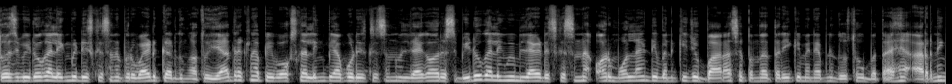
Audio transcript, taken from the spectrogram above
तो इस वीडियो का लिंक भी डिस्क्रिप्शन में प्रोवाइड कर दूँगा। तो याद रखना पे बॉक्स का लिंक भी आपको डिस्क्रिप्शन मिल जाएगा और इस वीडियो का लिंक भी मिल जाएगा डिस्क्रिप्शन में। और मोल नाइनटी की जो बारह से पंद्रह तरीके मैंने अपने दोस्तों को बताया हैं अर्निंग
